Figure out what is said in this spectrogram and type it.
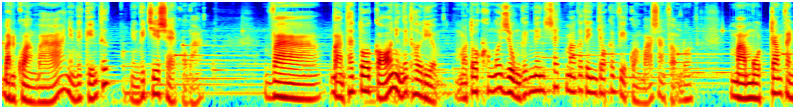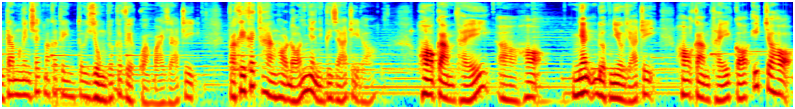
Bạn quảng bá những cái kiến thức những cái chia sẻ của bạn. Và bản thân tôi có những cái thời điểm mà tôi không có dùng cái ngân sách marketing cho cái việc quảng bá sản phẩm luôn mà 100% ngân sách marketing tôi dùng cho cái việc quảng bá giá trị. Và khi khách hàng họ đón nhận những cái giá trị đó họ cảm thấy uh, họ nhận được nhiều giá trị họ cảm thấy có ích cho họ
